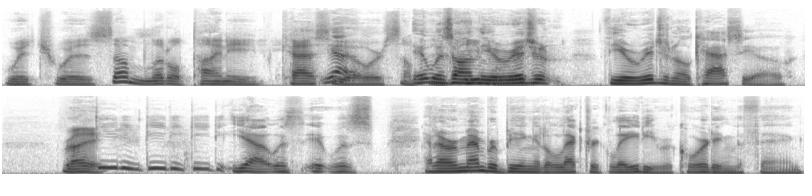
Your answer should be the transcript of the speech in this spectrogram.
which was some little tiny Casio yeah, or something. It was on keyboard. the original the original Casio. Right. Yeah, it was it was and I remember being at Electric Lady recording the thing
